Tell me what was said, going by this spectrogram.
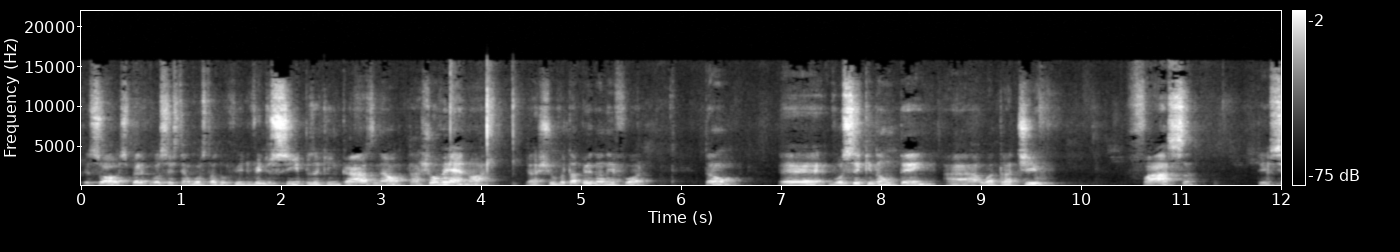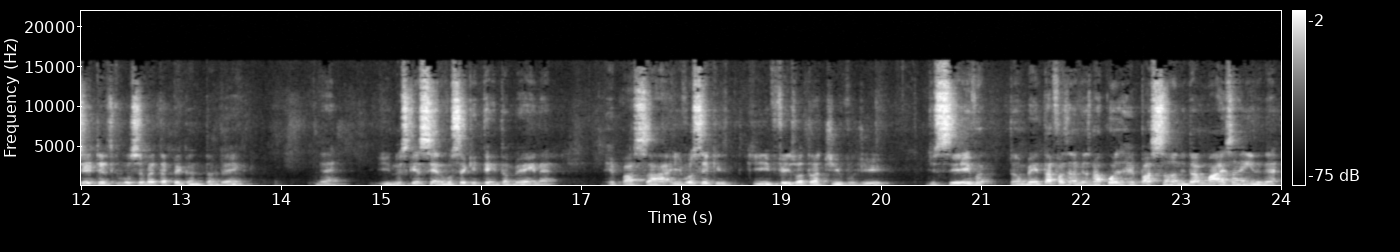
Pessoal, espero que vocês tenham gostado do vídeo. Vídeo simples aqui em casa? Ó, tá chovendo, ó. E a chuva tá pegando aí fora. Então, é, você que não tem a, o atrativo, faça tenho certeza que você vai estar tá pegando também, né? E não esquecendo, você que tem também, né? Repassar. E você que, que fez o atrativo de, de seiva, também está fazendo a mesma coisa, repassando, ainda mais ainda, né?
